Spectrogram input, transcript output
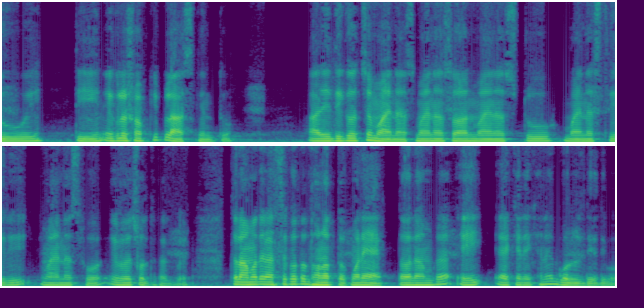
দুই, তিন, এগুলো সব কি প্লাস কিন্তু। আর এদিকে হচ্ছে minus minus one minus two minus three minus four এভাবে চলতে থাকবে। তাহলে আমাদের আছে কত? ধনাত্মক মানে এক। তাহলে আমরা এই একের এখানে গোল দিয়ে দিব।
